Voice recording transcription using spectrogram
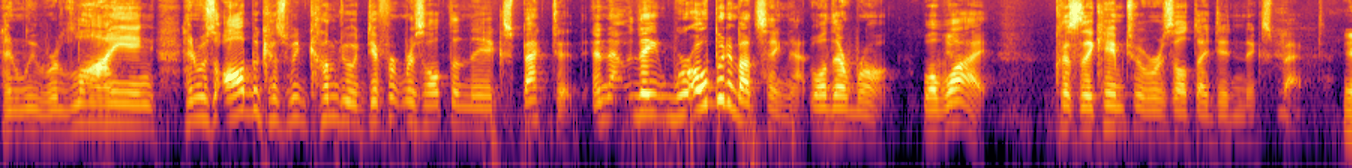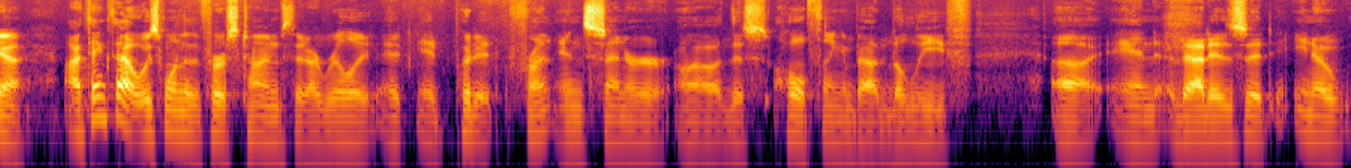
and we were lying. And it was all because we'd come to a different result than they expected. And that, they were open about saying that. Well, they're wrong. Well, why? Because they came to a result I didn't expect. Yeah, I think that was one of the first times that I really it, it put it front and center. Uh, this whole thing about belief, uh, and that is that you know,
